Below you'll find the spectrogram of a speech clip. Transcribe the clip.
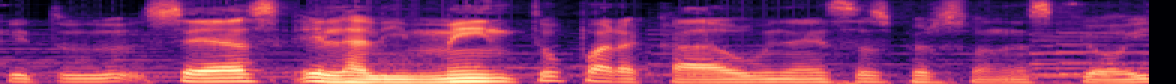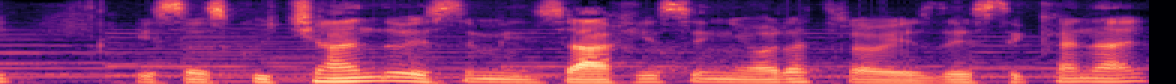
que tú seas el alimento para cada una de esas personas que hoy está escuchando este mensaje, Señor, a través de este canal,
